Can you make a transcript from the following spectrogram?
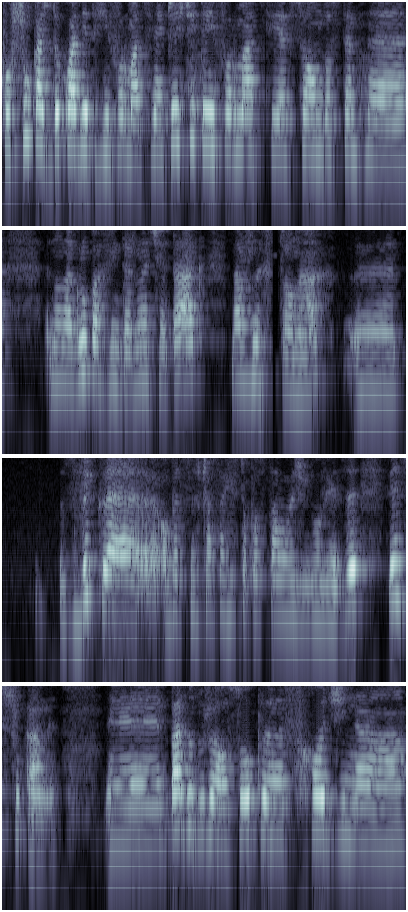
poszukać dokładnie tych informacji. Najczęściej te informacje są dostępne no, na grupach w internecie, tak, na różnych stronach. Y, Zwykle w obecnych czasach jest to podstawowe źródło wiedzy, więc szukamy. Y, Bardzo dużo osób y, wchodzi na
